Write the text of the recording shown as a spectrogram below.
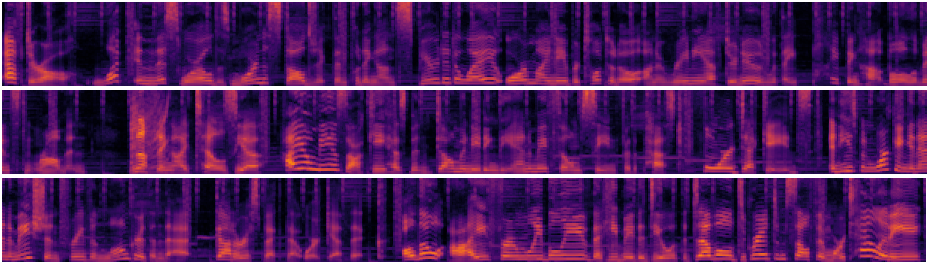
After all, what in this world is more nostalgic than putting on Spirited Away or My Neighbor Totoro on a rainy afternoon with a piping hot bowl of instant ramen? Nothing, I tells ya. Hayao Miyazaki has been dominating the anime film scene for the past four decades, and he's been working in animation for even longer than that. Gotta respect that work ethic. Although I firmly believe that he made a deal with the devil to grant himself immortality,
